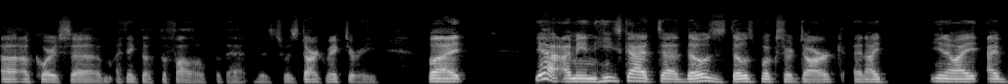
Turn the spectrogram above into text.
uh, of course um, I think the the follow up with that was was Dark Victory, but yeah, I mean he's got uh, those those books are dark, and I you know I I've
